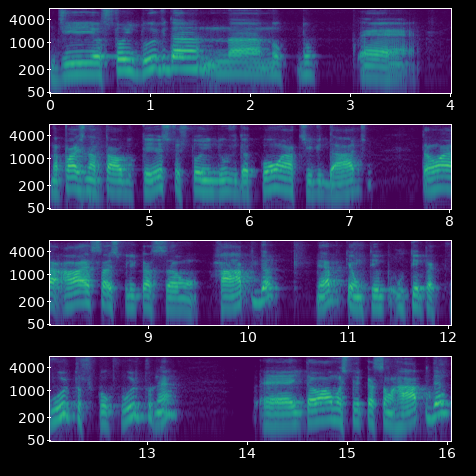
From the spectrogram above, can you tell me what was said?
de eu estou em dúvida na, no, é, na página tal do texto, estou em dúvida com a atividade. Então, há essa explicação rápida, né? Porque é um tempo, o tempo é curto, ficou curto, né? É, então, há uma explicação rápida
